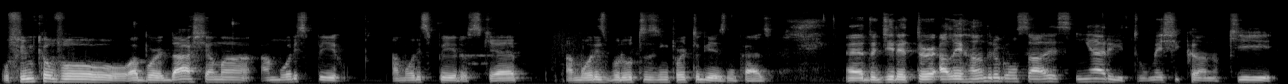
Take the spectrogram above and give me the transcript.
O filme que eu vou abordar chama Amores Perro, Amores Peros, que é Amores Brutos em português, no caso. É do diretor Alejandro González Inharito, um mexicano, que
